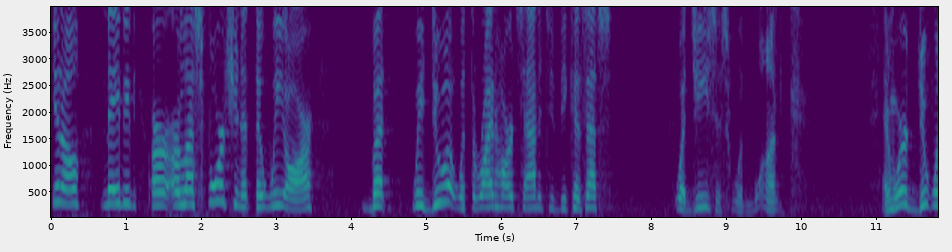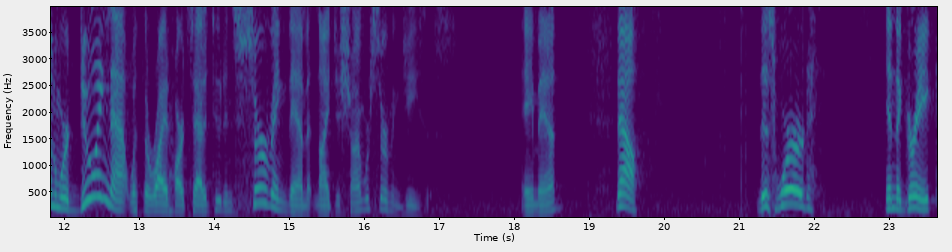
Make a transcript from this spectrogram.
you know, maybe are, are less fortunate than we are, but we do it with the right heart's attitude because that's what Jesus would want. And we're do, when we're doing that with the right heart's attitude and serving them at night to shine, we're serving Jesus. Amen. Now, this word in the Greek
